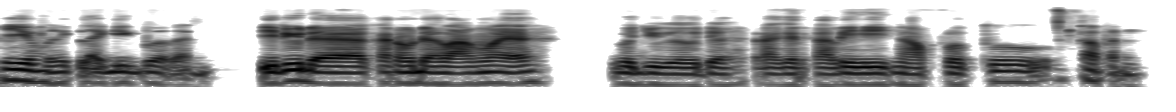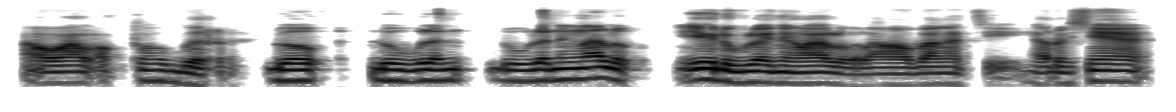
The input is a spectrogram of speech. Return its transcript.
Iya, balik lagi gua kan. Jadi udah karena udah lama ya. Gue juga udah terakhir kali ngupload tuh Kapan? awal Oktober. Dua, dua bulan dua bulan yang lalu. Iya udah bulan yang lalu, lama banget sih. Harusnya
